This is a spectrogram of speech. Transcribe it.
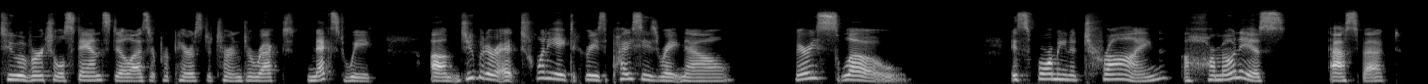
to a virtual standstill as it prepares to turn direct next week um, Jupiter at 28 degrees Pisces right now, very slow, is forming a trine, a harmonious aspect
